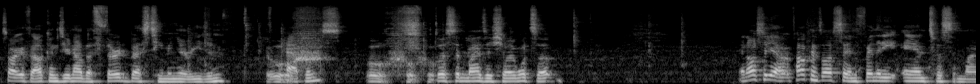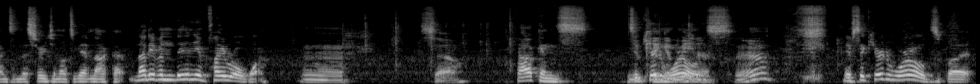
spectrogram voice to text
Sorry, Falcons, you're now the third best team in your region. Ooh. Happens. Ooh. Twisted Minds are showing what's up. And also, yeah, Falcons lost to Infinity and Twisted Minds in this regional to get knocked out. Not even they didn't even play Rule One. Mm. So Falcons secured worlds. Yeah. They've secured worlds, but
